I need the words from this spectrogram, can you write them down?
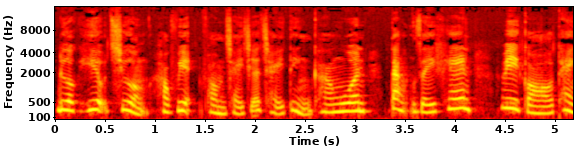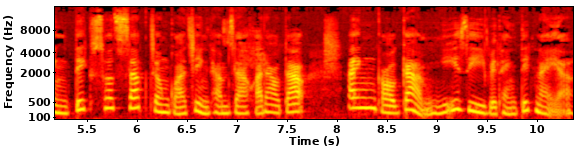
được Hiệu trưởng Học viện Phòng cháy chữa cháy tỉnh Kangwon tặng giấy khen vì có thành tích xuất sắc trong quá trình tham gia khóa đào tạo. Anh có cảm nghĩ gì về thành tích này ạ?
